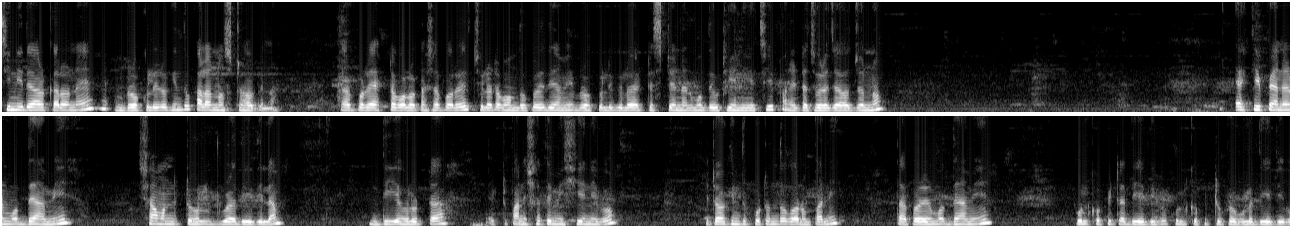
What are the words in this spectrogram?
চিনি দেওয়ার কারণে ব্রকলিরও কিন্তু কালার নষ্ট হবে না। তারপরে একটা বলক আসার পরে চুলাটা বন্ধ করে দিয়ে আমি ব্রকলিগুলো একটা স্টেনের মধ্যে উঠিয়ে নিয়েছি পানিটা চলে যাওয়ার জন্য। একই প্যানের মধ্যে আমি সামান্য একটু হলুদ গুঁড়া দিয়ে দিলাম। দিয়ে হলুদটা একটু পানির সাথে মিশিয়ে নিব। এটাও কিন্তু ফুটন্ত গরম পানি। তারপর এর মধ্যে আমি ফুলকপিটা দিয়ে দিব, ফুলকপির টুকরোগুলো দিয়ে দিব।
